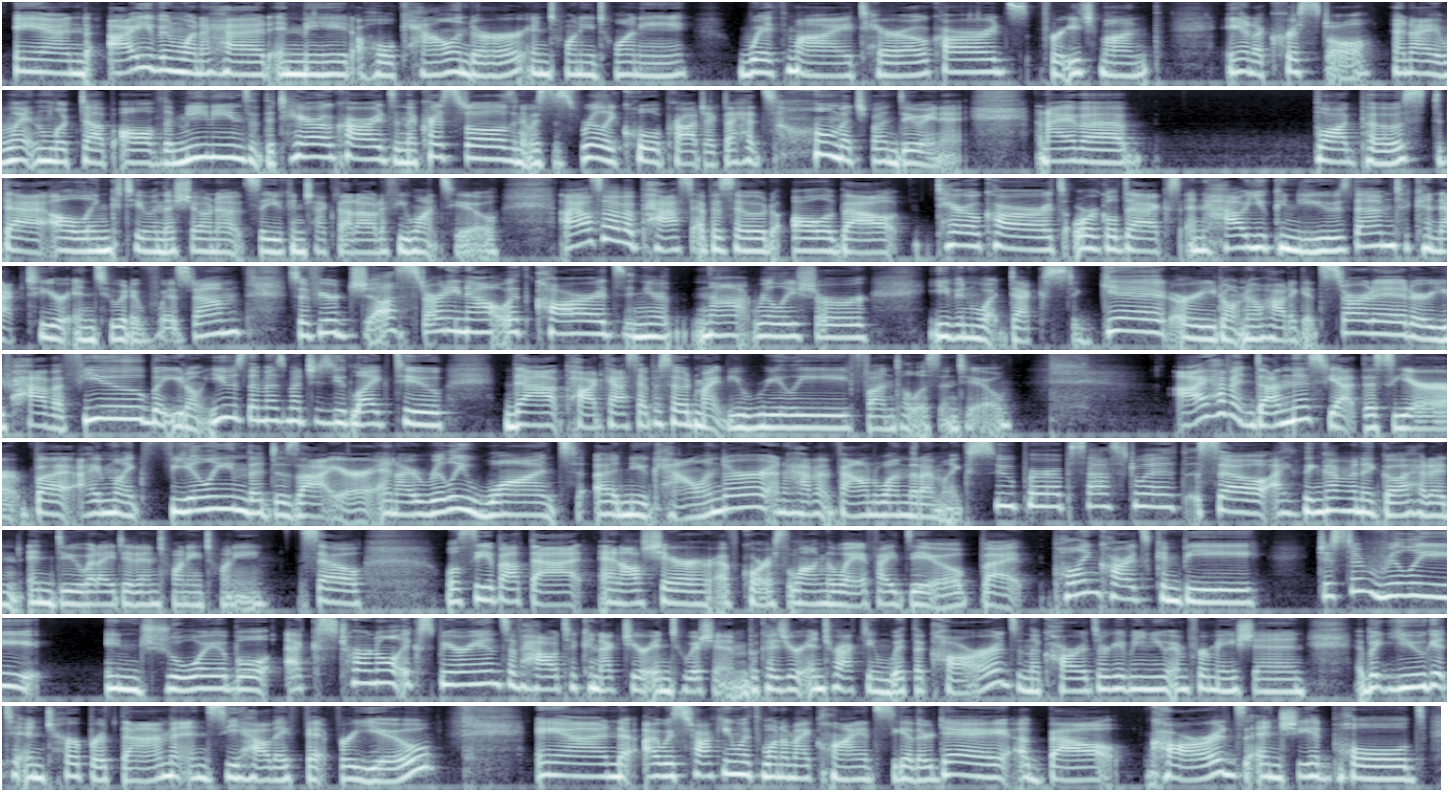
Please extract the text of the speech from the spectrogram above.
And I even went ahead and made a whole calendar in 2020 with my tarot cards for each month and a crystal. And I went and looked up all of the meanings of the tarot cards and the crystals. And it was this really cool project. I had so much fun doing it. And I have a blog post that I'll link to in the show notes so you can check that out if you want to. I also have a past episode all about tarot cards, oracle decks, and how you can use them to connect to your intuitive wisdom. So if you're just starting out with cards and you're not really sure even what decks to get, or you don't know how to get started, or you have a few but you don't use them as much as you'd like to, that podcast episode might be really fun to listen to. I haven't done this yet this year, but I'm like feeling the desire and I really want a new calendar and I haven't found one that I'm like super obsessed with. So I think I'm going to go ahead and, and do what I did in 2020. So we'll see about that. And I'll share, of course, along the way if I do. But pulling cards can be just a really enjoyable external experience of how to connect your intuition because you're interacting with the cards and the cards are giving you information, but you get to interpret them and see how they fit for you. And I was talking with one of my clients the other day about cards, and she had pulled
